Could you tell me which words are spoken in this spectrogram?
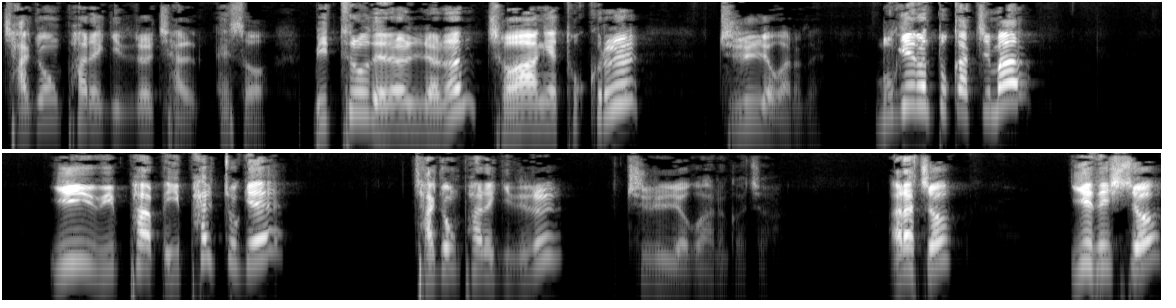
작용팔의 길이를 잘 해서 밑으로 내려려는 저항의 토크를 줄이려고 하는 거예요. 무게는 똑같지만 이 위팔, 이 팔 쪽에 작용팔의 길이를 줄이려고 하는 거죠. 알았죠? 이해되시죠?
